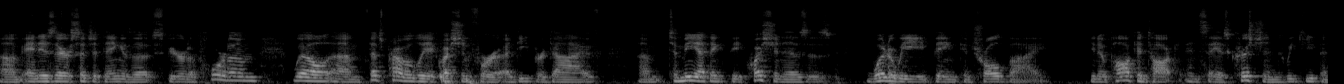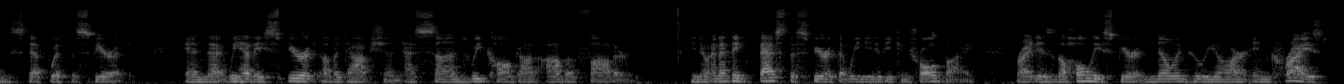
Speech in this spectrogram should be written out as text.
Um, and is there such a thing as a spirit of whoredom? Well, um, that's probably a question for a deeper dive. Um, to me, I think the question is, is what are we being controlled by? You know, Paul can talk and say as Christians, we keep in step with the Spirit and that we have a spirit of adoption as sons. We call God Abba, Father. You know, and I think that's the spirit that we need to be controlled by, right? Is the Holy Spirit knowing who we are in Christ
